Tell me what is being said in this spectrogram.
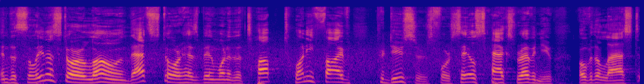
In the Salinas store alone, that store has been one of the top 25 producers for sales tax revenue over the last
